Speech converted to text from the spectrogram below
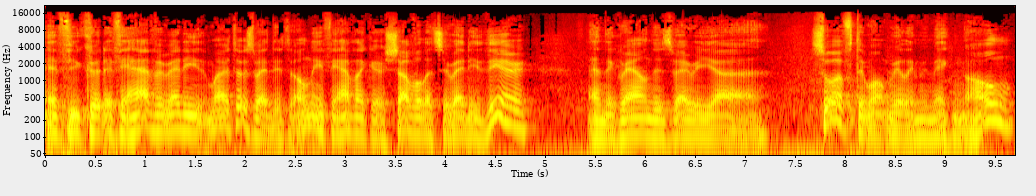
if you could, if you have already, what talks about it, only if you have like a shovel that's already there, and the ground is very uh, soft, it won't really be making a hole,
